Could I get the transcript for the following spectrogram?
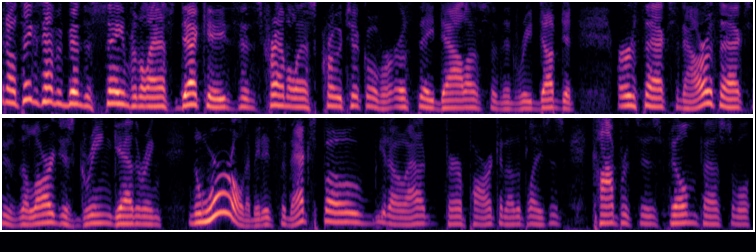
You know, things haven't been the same for the last decade since Trammell S. Crow took over Earth Day Dallas and then redubbed it EarthX. Now, EarthX is the largest green gathering in the world. I mean, it's an expo, you know, out at Fair Park and other places, conferences, film festival,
